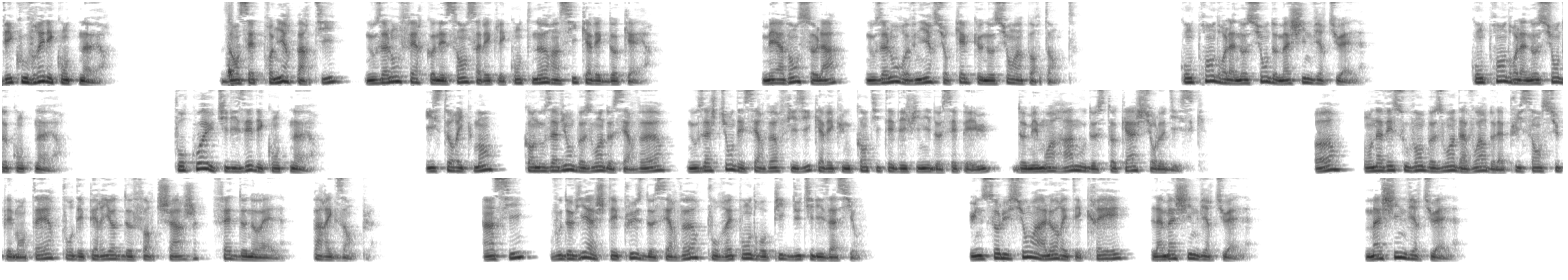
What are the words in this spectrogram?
Découvrez les conteneurs. Dans cette première partie, nous allons faire connaissance avec les conteneurs ainsi qu'avec Docker. Mais avant cela, nous allons revenir sur quelques notions importantes. Comprendre la notion de machine virtuelle. Comprendre la notion de conteneur. Pourquoi utiliser des conteneurs? Historiquement, quand nous avions besoin de serveurs, nous achetions des serveurs physiques avec une quantité définie de CPU, de mémoire RAM ou de stockage sur le disque. Or, on avait souvent besoin d'avoir de la puissance supplémentaire pour des périodes de forte charge, fêtes de Noël, par exemple. Ainsi, vous deviez acheter plus de serveurs pour répondre aux pics d'utilisation. Une solution a alors été créée, la machine virtuelle. Machine virtuelle.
